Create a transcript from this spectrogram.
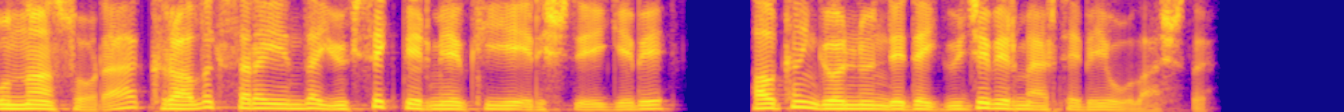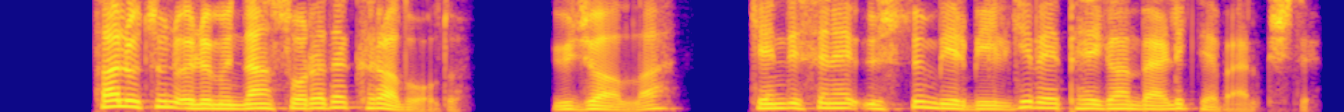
Bundan sonra krallık sarayında yüksek bir mevkiye eriştiği gibi halkın gönlünde de yüce bir mertebeye ulaştı. Talut'un ölümünden sonra da kral oldu. Yüce Allah kendisine üstün bir bilgi ve peygamberlik de vermişti.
